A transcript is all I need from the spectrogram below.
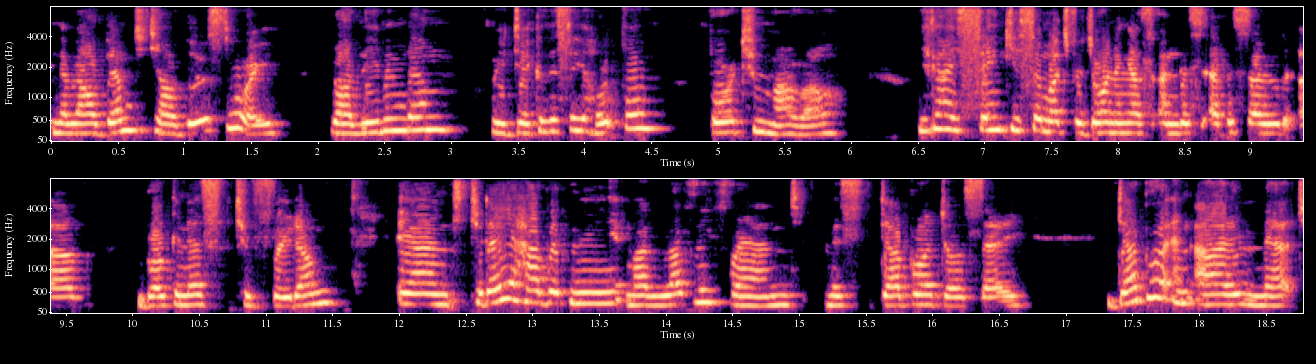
and allow them to tell their story while leaving them ridiculously hopeful for tomorrow. You guys, thank you so much for joining us on this episode of Brokenness to Freedom. And today I have with me my lovely friend, Miss Deborah Dose. Deborah and I met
